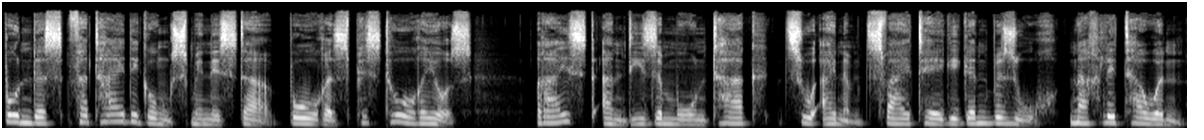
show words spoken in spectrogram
Bundesverteidigungsminister Boris Pistorius reist an diesem Montag zu einem zweitägigen Besuch nach Litauen,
